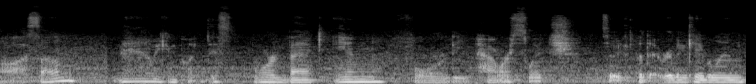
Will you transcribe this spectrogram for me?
Awesome. Now we can put this board back in for the power switch. So we can put that ribbon cable in,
